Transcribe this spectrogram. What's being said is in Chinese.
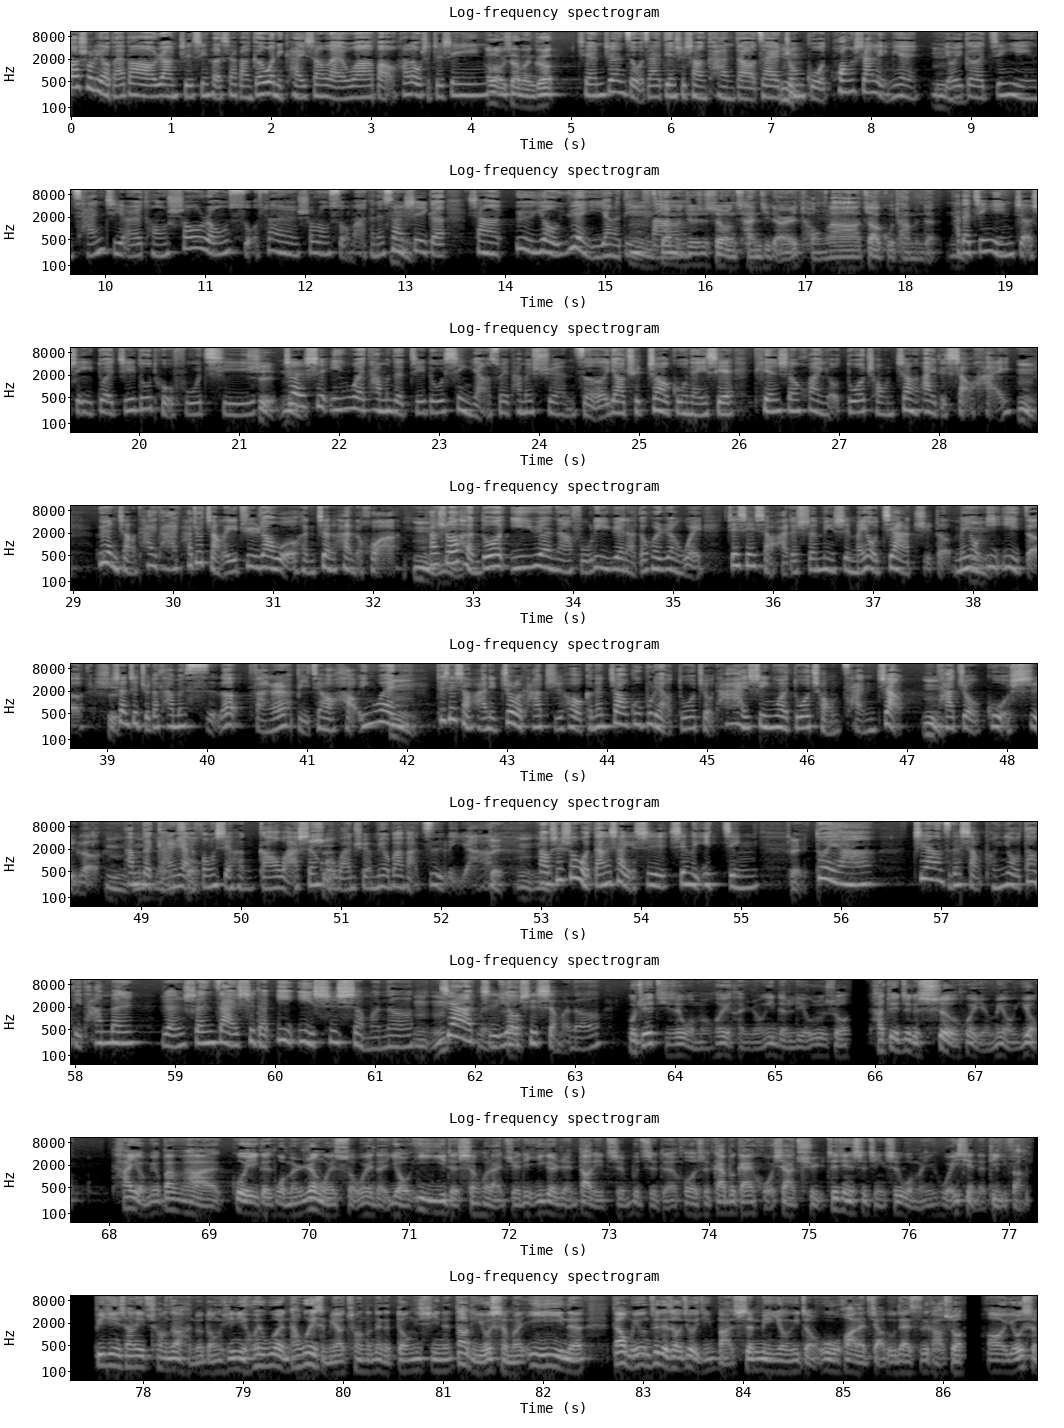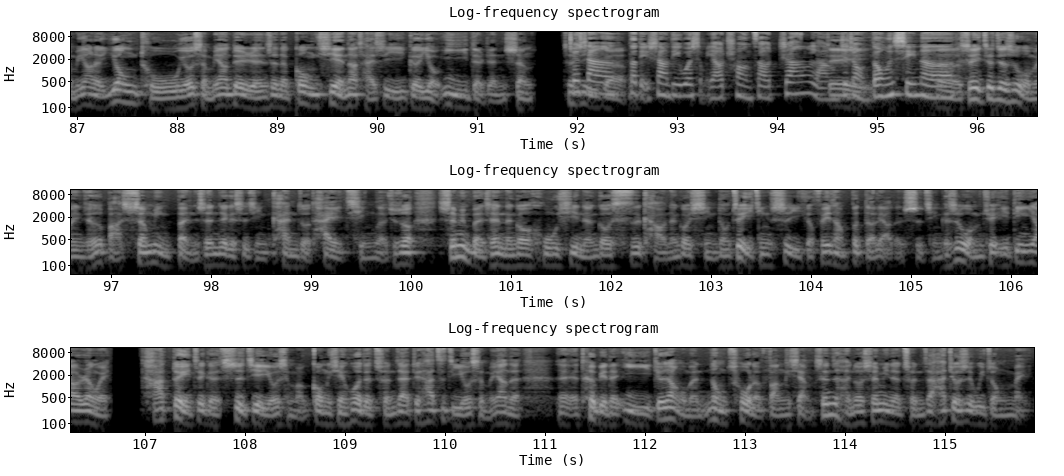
百宝书里有百宝，让知心和下凡哥为你开箱来挖宝。Hello，我是知心。Hello，下凡哥。前阵子我在电视上看到，在中国荒山里面有一个经营残疾儿童收容所，算收容所嘛？可能算是一个像育幼院一样的地方，嗯、专门就是收容残疾的儿童啊，照顾他们的。他的经营者是一对基督徒夫妻，是、嗯、正是因为他们的基督信仰，所以他们选择要去照顾那一些天生患有多重障碍的小孩。嗯。院长太太，他就讲了一句让我很震撼的话。嗯、他说，很多医院啊、福利院啊，都会认为这些小孩的生命是没有价值的、没有意义的，嗯、甚至觉得他们死了反而比较好，因为这些小孩你救了他之后，可能照顾不了多久，他还是因为多重残障，嗯、他就过世了。嗯、他们的感染风险很高啊，生活完全没有办法自理啊。对，嗯、老实说，我当下也是心里一惊。对，对啊，这样子的小朋友，到底他们？人生在世的意义是什么呢？嗯嗯，价值又是什么呢？我觉得其实我们会很容易的流入说，他对这个社会有没有用？他有没有办法过一个我们认为所谓的有意义的生活来决定一个人到底值不值得，或者是该不该活下去？这件事情是我们一个危险的地方。毕竟上帝创造很多东西，你会问他为什么要创造那个东西呢？到底有什么意义呢？当我们用这个时候，就已经把生命用一种物化的角度在思考说。哦，有什么样的用途？有什么样对人生的贡献？那才是一个有意义的人生。就像到底上帝为什么要创造蟑螂这种东西呢？呃，所以这就是我们就是把生命本身这个事情看作太轻了。就是说，生命本身能够呼吸、能够思考、能够行动，这已经是一个非常不得了的事情。可是我们却一定要认为他对这个世界有什么贡献，或者存在对他自己有什么样的呃特别的意义，就让我们弄错了方向。甚至很多生命的存在，它就是一种美。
